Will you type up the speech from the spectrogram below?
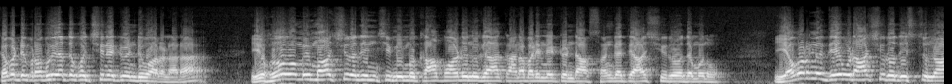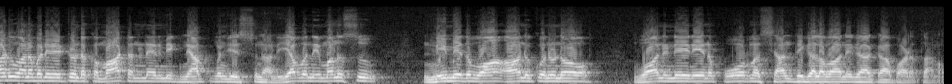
కాబట్టి ప్రభు యొద్దకు వచ్చినటువంటి వారలారా యహోవ మేము ఆశీర్వదించి మేము కాపాడునుగా కనబడినటువంటి ఆ సంగతి ఆశీర్వాదమును ఎవరిని దేవుడు ఆశీర్వదిస్తున్నాడు అనబడినటువంటి ఒక మాటను నేను మీకు జ్ఞాపకం చేస్తున్నాను. ఎవరిని మనస్సు నీ మీద వా ఆనుకొనునో వానినే నేను పూర్ణ శాంతి గలవానిగా కాపాడతాను.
